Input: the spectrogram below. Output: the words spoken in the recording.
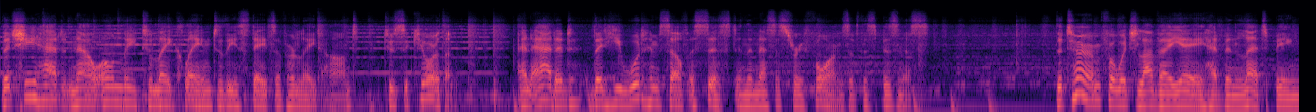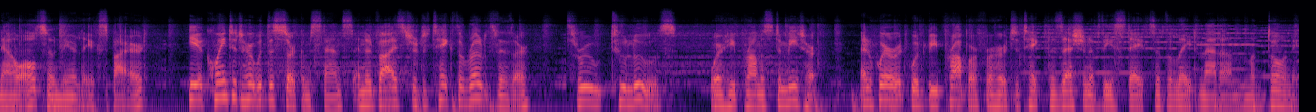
that she had now only to lay claim to the estates of her late aunt to secure them, and added that he would himself assist in the necessary forms of this business. The term for which La Vallée had been let being now also nearly expired, he acquainted her with the circumstance and advised her to take the road thither through Toulouse, where he promised to meet her, and where it would be proper for her to take possession of the estates of the late Madame Montoni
